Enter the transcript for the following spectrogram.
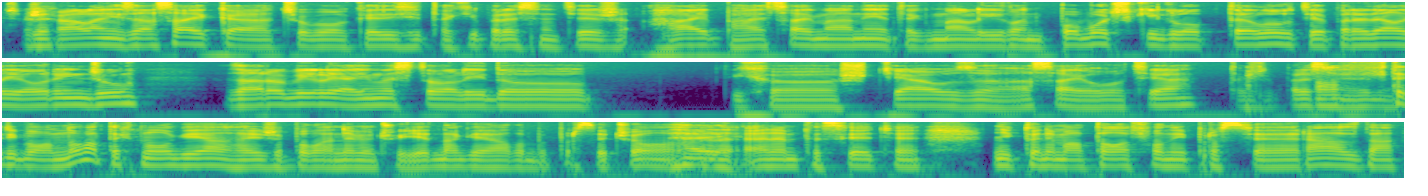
Že chalani Zasajka, čo bol kedysi taký presne tiež hype, high manie, tak mali len pobočky Globtelu, tie predali Orangeu, zarobili a investovali do tých eh, šťav z asaj ovocia, takže presne... A vtedy bola nová technológia, hej, že bola neviem čo 1G alebo proste čo, hej. NMT siete, nikto nemal telefóny, proste raz a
